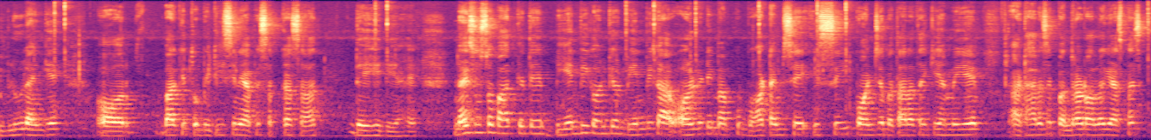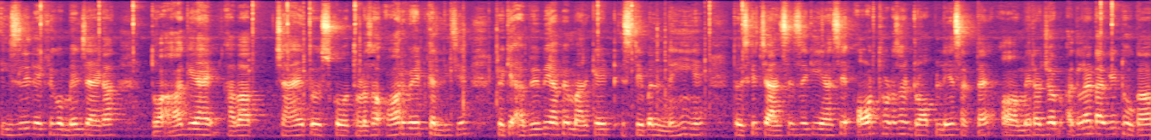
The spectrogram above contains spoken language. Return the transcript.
ब्लू लाइन के। और बाकी तो बी टी सी ने यहाँ पे सबका साथ दे ही दिया है। नेक्स्ट दोस्तों बात करते हैं बी एन बी कौन की और बी एन बी का ऑलरेडी मैं आपको बहुत टाइम से इससे ही पॉइंट से बता रहा था कि हमें ये 18 से 15 डॉलर के आसपास इजीली देखने को मिल जाएगा। तो आ गया है। अब आप चाहें तो इसको थोड़ा सा और वेट कर लीजिए, क्योंकि अभी भी यहाँ पे मार्केट स्टेबल नहीं है। तो इसके चांसेस है कि यहाँ से और थोड़ा सा ड्रॉप ले सकता है। और मेरा जो अगला टारगेट होगा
